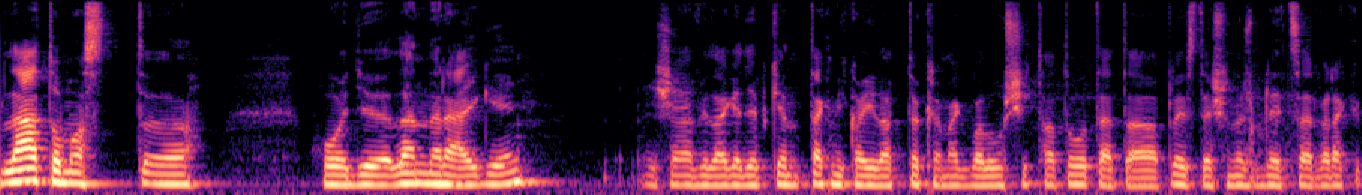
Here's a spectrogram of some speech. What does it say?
látom azt, hogy lenne rá igény, és elvileg egyébként technikailag tökre megvalósítható, tehát a PlayStation-os Blade szerverek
